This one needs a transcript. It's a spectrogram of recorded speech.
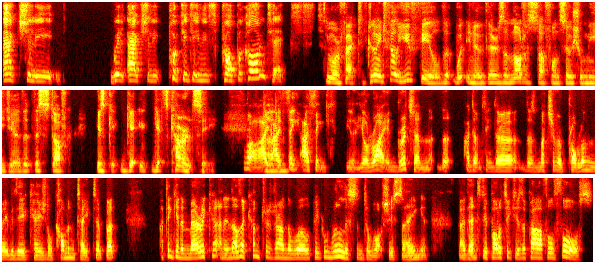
actually will actually put it in its proper context. It's more effective because I mean, Phil, you feel that you know there's a lot of stuff on social media that this stuff is get, gets currency. Well, I, um, I, think I think you know you're right. In Britain, that I don't think there are, there's much of a problem. Maybe the occasional commentator, but I think in America and in other countries around the world, people will listen to what she's saying. Identity politics is a powerful force,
